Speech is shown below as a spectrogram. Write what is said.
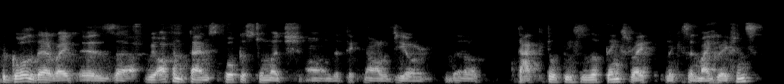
the goal there, right, is uh, we oftentimes focus too much on the technology or the tactical pieces of things, right? Like you said, migrations.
